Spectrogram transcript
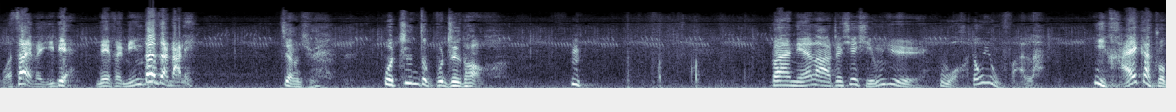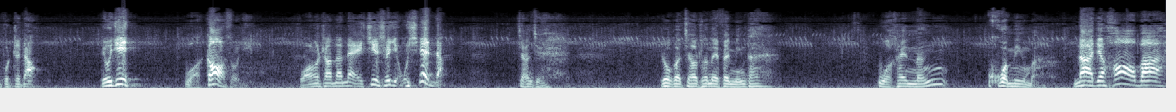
我再问一遍，那份名单在哪里？将军，我真的不知道。哼，半年了，这些刑具我都用烦了，你还敢说不知道？刘金，我告诉你，皇上的耐心是有限的。将军，如果交出那份名单，我还能活命吗？那就好吧，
